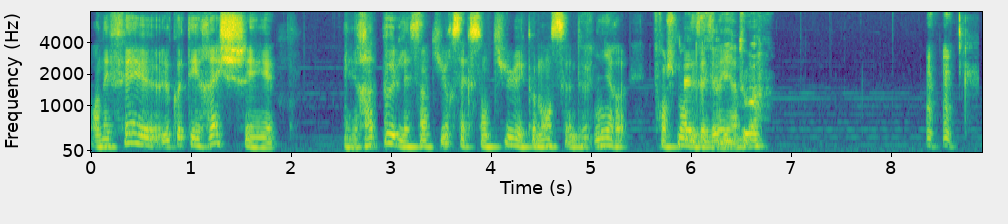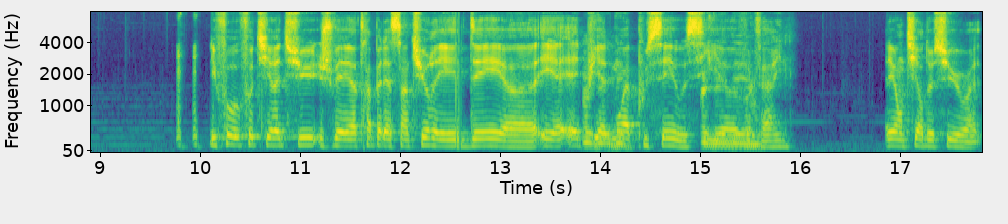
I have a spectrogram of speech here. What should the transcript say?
en effet, le côté rêche et, et râpeux de la ceinture s'accentue et commence à devenir franchement désagréable. toi. Il faut, faut tirer dessus. Je vais attraper la ceinture et aider. euh, et, puis aide-moi à pousser aussi, euh, hein. Wolverine. Et on tire dessus, ouais.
